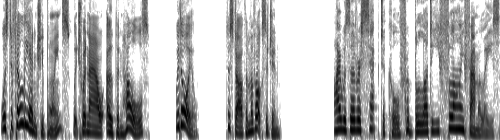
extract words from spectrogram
was to fill the entry points, which were now open holes, with oil to starve them of oxygen. I was a receptacle for bloody fly families,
